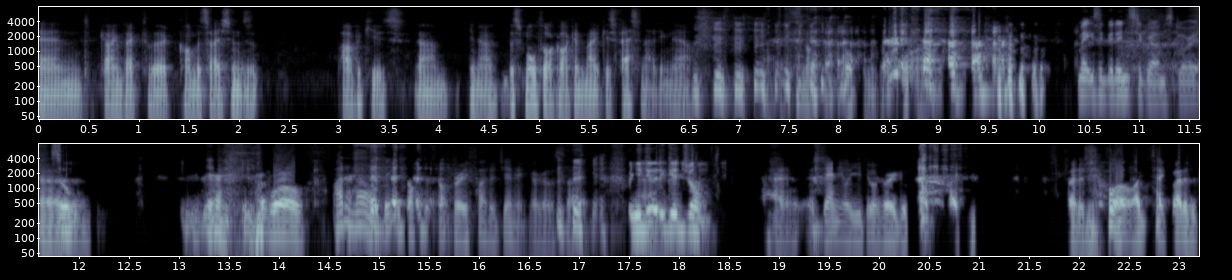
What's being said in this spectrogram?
And going back to the conversations at barbecues, um, you know, the small talk I can make is fascinating now. Uh, it's not about. Makes a good Instagram story. Uh, So- yeah, well, I don't know. Being a doctor's not very photogenic. I've got to say. but you're doing a good job. Uh, Daniel, you do a very good job. Well, I take photos of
